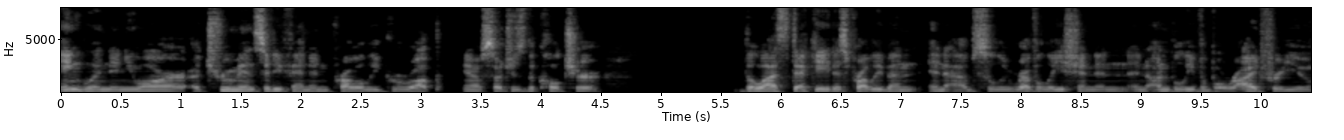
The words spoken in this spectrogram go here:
England and you are a true Man City fan and probably grew up, you know, such as the culture, the last decade has probably been an absolute revelation and an unbelievable ride for you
